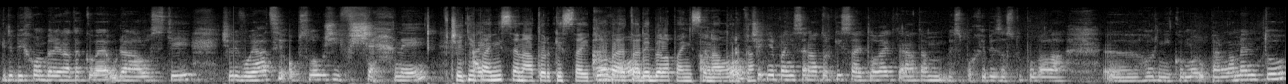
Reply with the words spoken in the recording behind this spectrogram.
kdybychom byli na takové události, čili vojáci obslouží všechny. Včetně a... paní senátorky Sajtlové, ano, tady byla paní senátorka. Ano, včetně paní senátorky Sajtlové, která tam bez pochyby zastupovala uh, horní komoru parlamentu,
